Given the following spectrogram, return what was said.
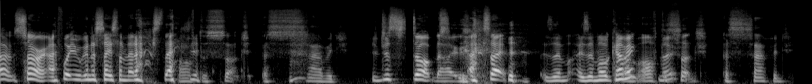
Oh, sorry. I thought you were going to say something else there. After such a savage, You just stopped. No. It's like, is there, is there more coming? um, after No? such a savage.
